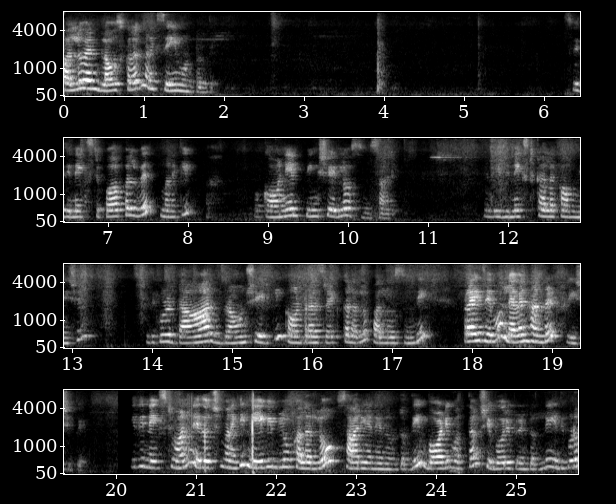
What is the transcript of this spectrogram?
పళ్ళు అండ్ బ్లౌజ్ కలర్ మనకి సేమ్ ఉంటుంది. సో ఇది నెక్స్ట్ పర్పుల్ విత్ మనకి ఒక ఆనియన్ పింక్ షేడ్లో వస్తుంది సారీ. అండ్ ఇది నెక్స్ట్ కలర్ కాంబినేషన్. ఇది కూడా డార్క్ బ్రౌన్ షేడ్కి కాంట్రాస్ట్ రెడ్ కలర్లో పళ్ళు వస్తుంది. ప్రైస్ ఏమో లెవెన్ హండ్రెడ్ ఫ్రీ షిప్పింగ్ ఇది నెక్స్ట్ వన్ ఇది వచ్చి మనకి నేవీ బ్లూ కలర్లో సారీ అనేది ఉంటుంది. బాడీ మొత్తం షిబోరి ప్రింట్ ఉంది. ఇది కూడా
